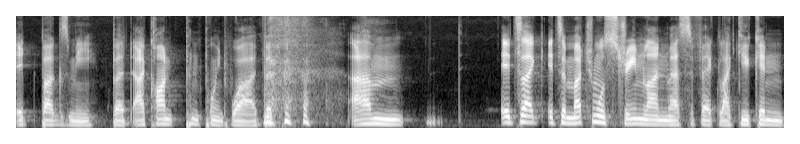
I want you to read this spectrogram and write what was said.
it bugs me, but I can't pinpoint why. But um, it's like it's a much more streamlined Mass Effect. Like you can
